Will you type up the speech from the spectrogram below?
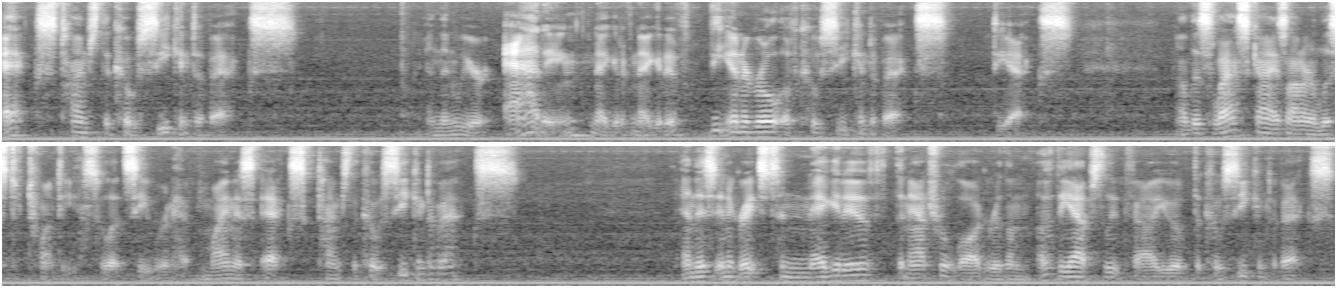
x times the cosecant of x. And then we are adding, negative, negative, the integral of cosecant of x dx. Now this last guy is on our list of 20. So let's see, we're going to have minus x times the cosecant of x. And this integrates to negative the natural logarithm of the absolute value of the cosecant of x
